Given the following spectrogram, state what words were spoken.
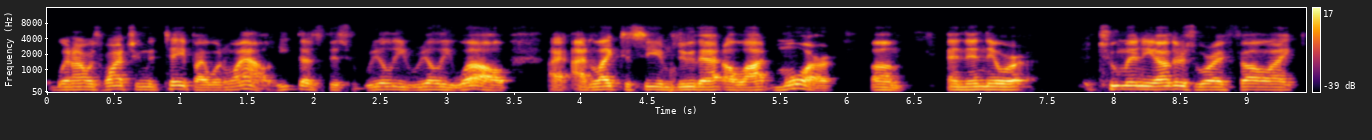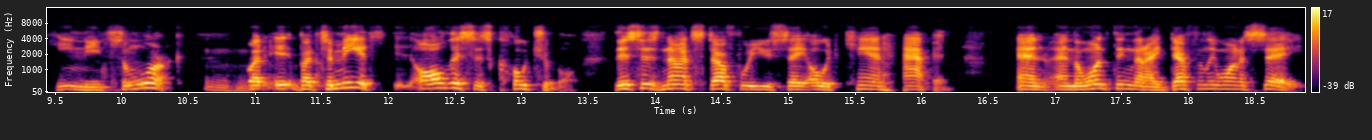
when I was watching the tape. I went, "Wow, he does this really, really well." I, would like to see him do that a lot more. Um, and then there were too many others where I felt like he needs some work. Mm-hmm. But it, but to me, it's all this is coachable. This is not stuff where you say, "Oh, it can't happen." And and the one thing that I definitely want to say,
